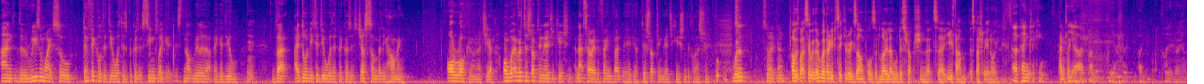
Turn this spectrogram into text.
And the reason why it's so difficult to deal with is because it seems like it's not really that big a deal. Hmm. That I don't need to deal with it because it's just somebody humming or rocking on a chair or whatever's disrupting the education. And that's how I define bad behaviour, disrupting the education of the classroom. would- so, sorry, Ken. I was about to say, were there, were there any particular examples of low-level disruption that uh, you found especially annoying? Uh, pen clicking. Pen clicking. Yeah, I, I, yeah, I, I find it very hard.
